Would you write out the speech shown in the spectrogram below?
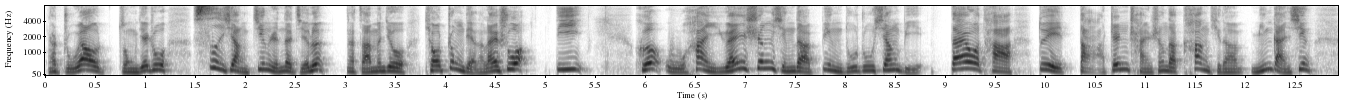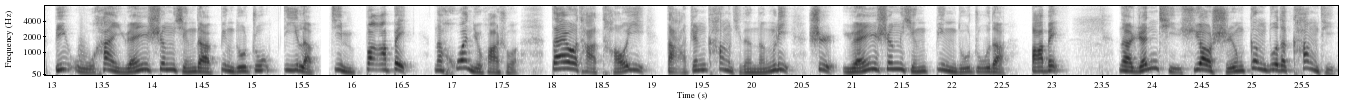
那主要总结出四项惊人的结论。那咱们就挑重点的来说。第一，和武汉原生型的病毒株相比。Delta 对打针产生的抗体的敏感性比武汉原生型的病毒株低了近八倍。那换句话说，Delta 逃逸打针抗体的能力是原生型病毒株的八倍。那人体需要使用更多的抗体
